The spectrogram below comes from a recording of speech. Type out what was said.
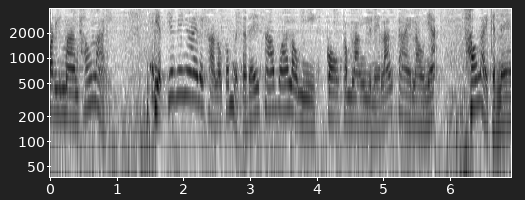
ปริมาณเท่าไหร่ เปรียบเทียบง่ายๆเลยค่ะ เราก็เหมือนจะได้ทราบว่าเรามีกองกำลังอยู่ในร่างกายเราเนี้ยเท่าไหร่กันแน่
